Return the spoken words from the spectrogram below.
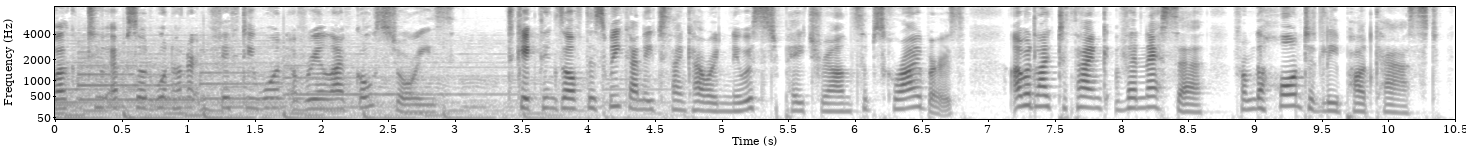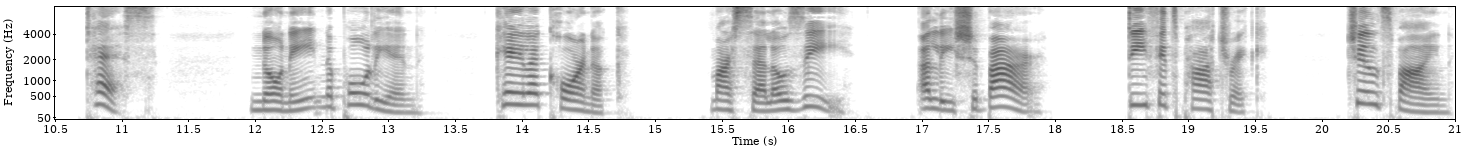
welcome to episode 151 of Real Life Ghost Stories. To kick things off this week, I need to thank our newest Patreon subscribers. I would like to thank Vanessa from the Hauntedly podcast, Tess, Noni Napoleon, Kayla Cornuck, Marcelo Z, Alicia Barr, Dee Fitzpatrick, Chillspine,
